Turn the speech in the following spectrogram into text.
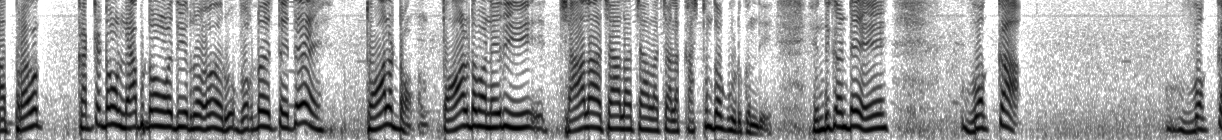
ఆ ప్రభ కట్టడం లేపడం అది ఒకటో ఎత్తు అయితే తోలటం. తోలటం అనేది చాలా చాలా చాలా చాలా కష్టంతో కూడుకుంది. ఎందుకంటే ఒక్క ఒక్క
